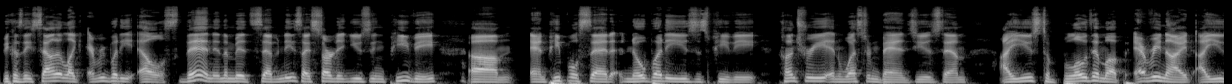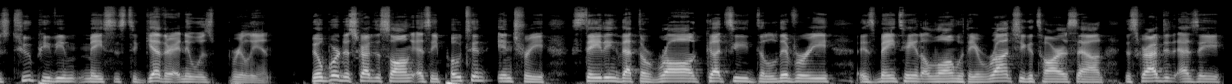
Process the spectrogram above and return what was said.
because they sounded like everybody else. Then in the mid 70s, I started using Peavey um, and people said nobody uses Peavey. Country and western bands use them. I used to blow them up every night. I used two Peavey maces together and it was brilliant. Billboard described the song as a potent entry, stating that the raw, gutsy delivery is maintained along with a raunchy guitar sound, described it as a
